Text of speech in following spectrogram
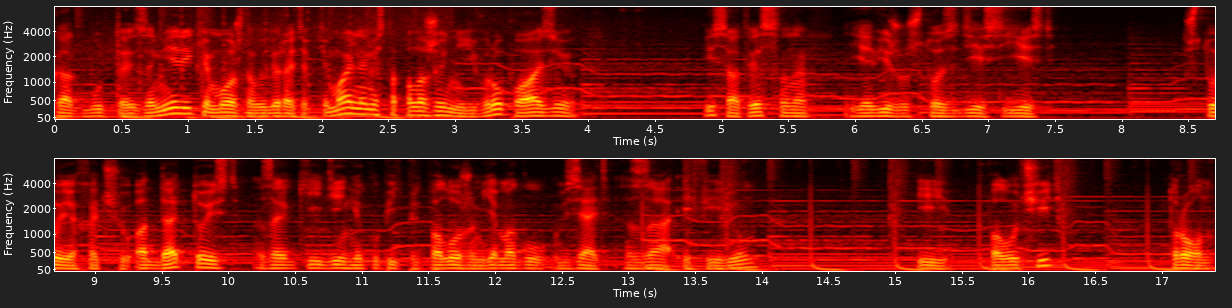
как будто из Америки, можно выбирать оптимальное местоположение, Европу, Азию. И соответственно я вижу, что здесь есть что я хочу отдать, то есть за какие деньги купить, предположим, я могу взять за эфириум и получить трон.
